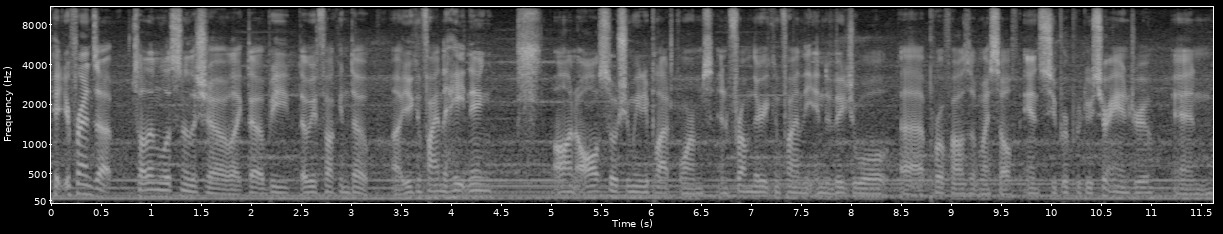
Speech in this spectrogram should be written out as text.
hit your friends up, tell them to listen to the show. Like that would be that would be fucking dope. Uh, you can find the Hatening on all social media platforms, and from there you can find the individual uh, profiles of myself and super producer Andrew, and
